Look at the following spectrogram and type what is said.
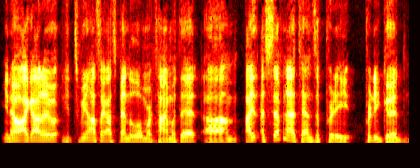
You know, I got to, to be honest, I got to spend a little more time with it. Um, I, a 7 out of 10 is a pretty, pretty good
